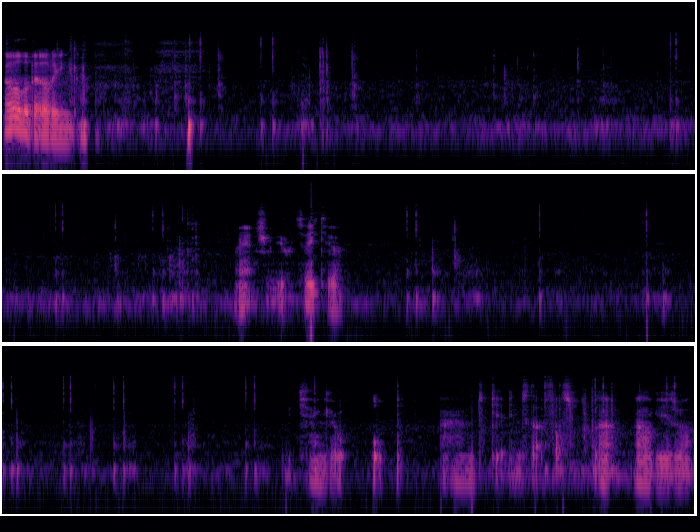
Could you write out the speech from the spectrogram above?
Oh, the building. Actually, if we take a we can go up and get into that phos as well,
